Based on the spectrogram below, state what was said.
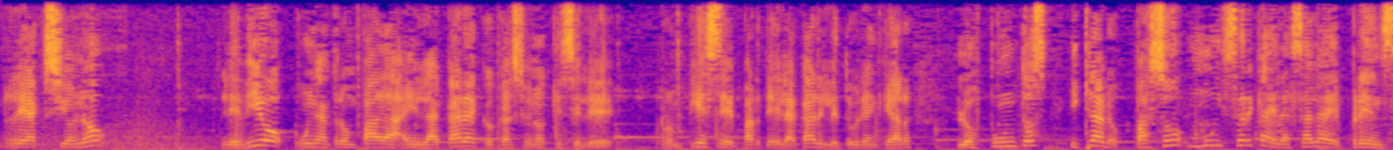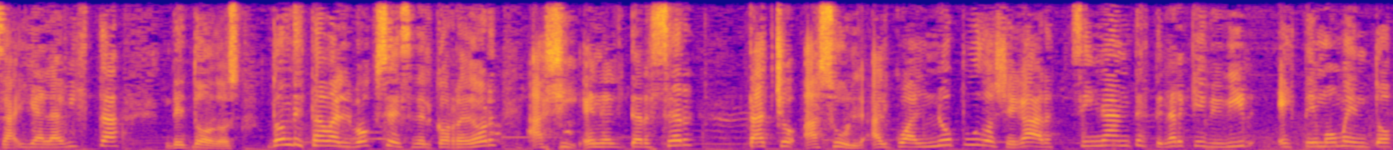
reaccionó, le dio una trompada en la cara que ocasionó que se le rompiese parte de la cara y le tuvieran que dar los puntos. Y claro, pasó muy cerca de la sala de prensa y a la vista de todos. ¿Dónde estaba el boxes del corredor? Allí, en el tercer tacho azul, al cual no pudo llegar sin antes tener que vivir este momento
